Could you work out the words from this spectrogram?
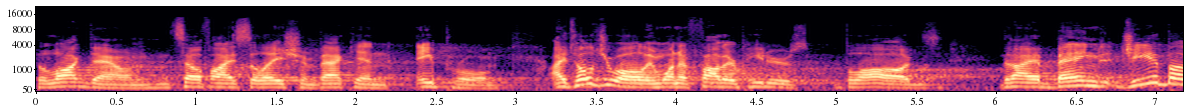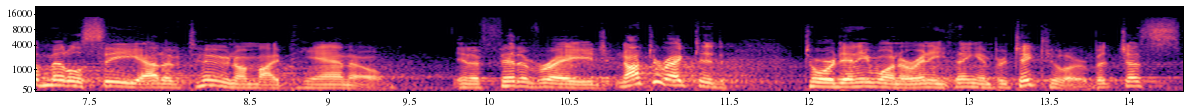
the lockdown and self isolation back in April, I told you all in one of Father Peter's vlogs that I had banged G above middle C out of tune on my piano in a fit of rage, not directed toward anyone or anything in particular, but just,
